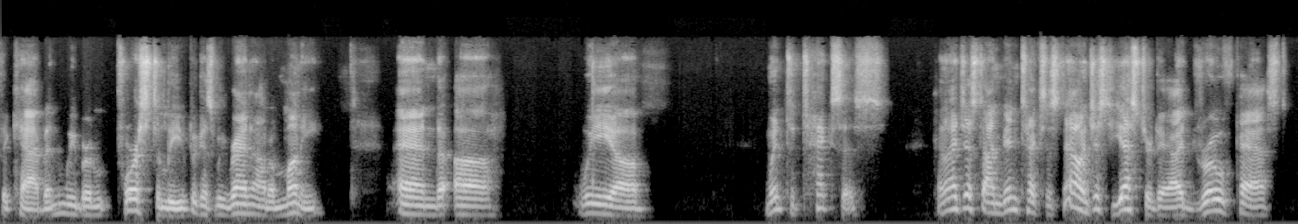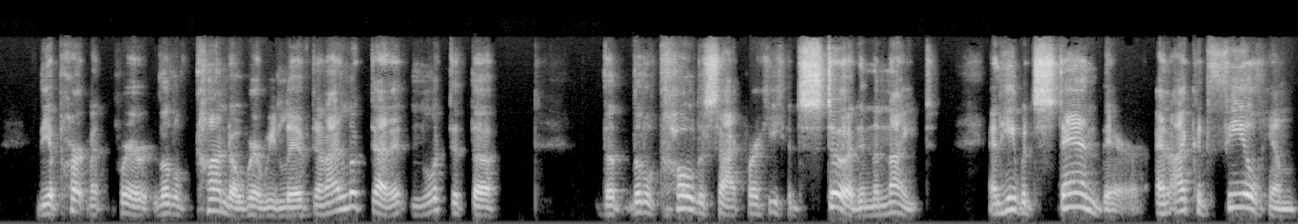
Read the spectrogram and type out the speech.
the cabin. We were forced to leave because we ran out of money. And uh, we uh, went to Texas. And I just, I'm in Texas now. And just yesterday, I drove past the apartment where, little condo where we lived. And I looked at it and looked at the, the little cul-de-sac where he had stood in the night. And he would stand there, and I could feel him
